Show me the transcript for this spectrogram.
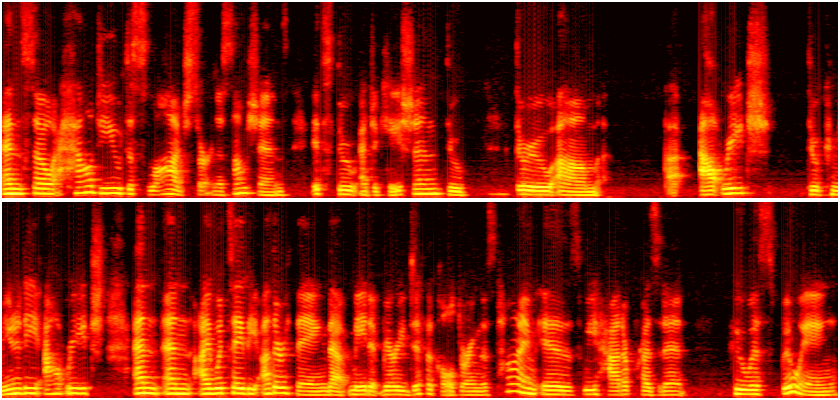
And so, how do you dislodge certain assumptions? It's through education, through through um, uh, outreach, through community outreach, and and I would say the other thing that made it very difficult during this time is we had a president who was spewing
